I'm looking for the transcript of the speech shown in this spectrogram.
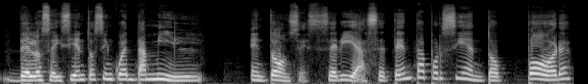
De los 650 mil, entonces sería 70% por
